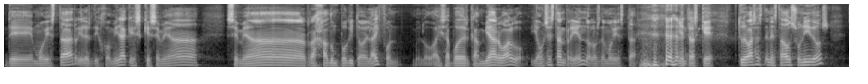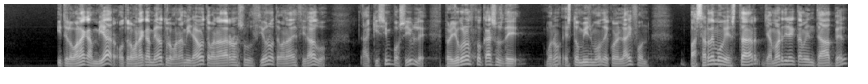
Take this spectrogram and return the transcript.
de Movistar y les dijo, mira, que es que se me ha se me ha rajado un poquito el iPhone, ¿me lo vais a poder cambiar o algo? Y aún se están riendo los de Movistar. Mientras que tú te vas en Estados Unidos y te lo van a cambiar, o te lo van a cambiar, o te lo van a mirar, o te van a dar una solución, o te van a decir algo. Aquí es imposible. Pero yo conozco casos de, bueno, esto mismo, de con el iPhone, pasar de Movistar, llamar directamente a Apple,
